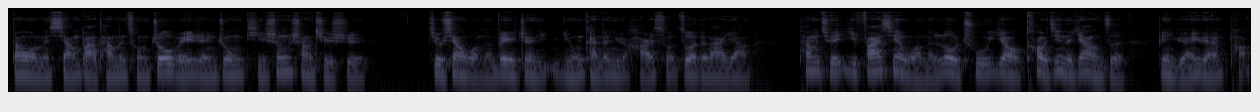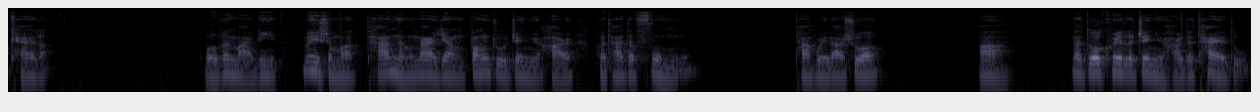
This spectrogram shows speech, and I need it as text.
当我们想把他们从周围人中提升上去时，就像我们为这勇敢的女孩所做的那样，他们却一发现我们露出要靠近的样子，便远远跑开了。我问玛丽，为什么她能那样帮助这女孩和她的父母？她回答说：“啊，那多亏了这女孩的态度，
